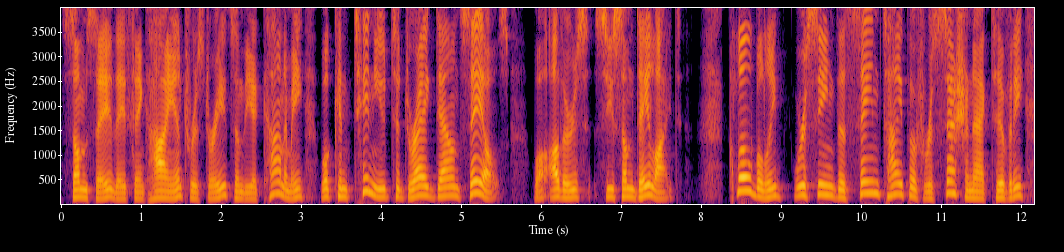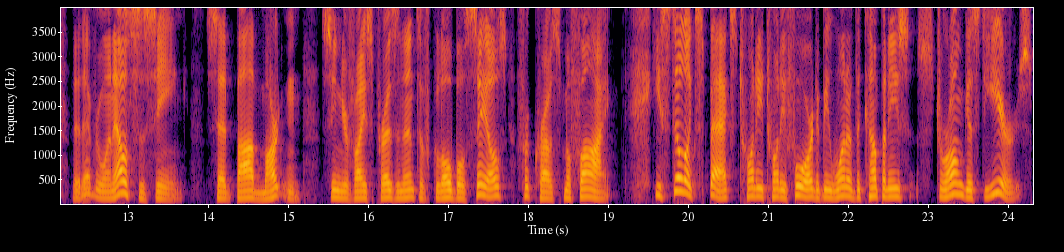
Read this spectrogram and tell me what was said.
Some say they think high interest rates and the economy will continue to drag down sales, while others see some daylight. Globally, we're seeing the same type of recession activity that everyone else is seeing said Bob Martin, Senior Vice President of Global Sales for Krauss Maffei. He still expects 2024 to be one of the company's strongest years.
